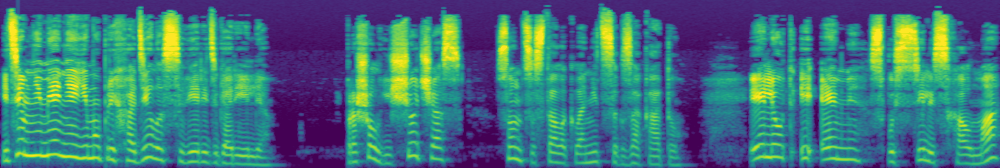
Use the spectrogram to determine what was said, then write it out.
И тем не менее ему приходилось сверить горилле. Прошел еще час, солнце стало клониться к закату. Эллиот и Эмми спустились с холма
